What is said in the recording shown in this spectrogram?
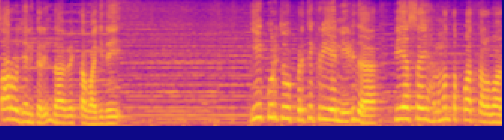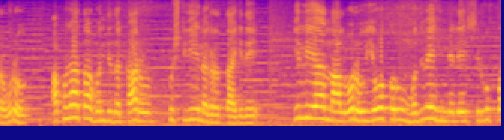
ಸಾರ್ವಜನಿಕರಿಂದ ವ್ಯಕ್ತವಾಗಿದೆ. ಈ ಕುರಿತು ಪ್ರತಿಕ್ರಿಯೆ ನೀಡಿದ ಪಿಎಸ್ಐ ಹನುಮಂತಪ್ಪ ತಳವಾರ್ ಅವರು, ಅಪಘಾತ ಹೊಂದಿದ ಕಾರು ಕುಷ್ಟಗಿ ನಗರದ್ದಾಗಿದೆ. ಇಲ್ಲಿಯ ನಾಲ್ವರು ಯುವಕರು ಮದುವೆ ಹಿನ್ನೆಲೆ ಸಿರುಗುಪ್ಪ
